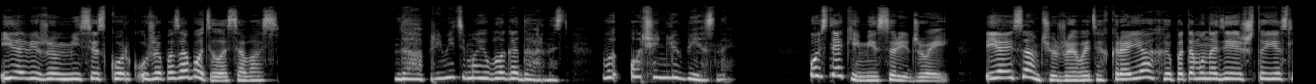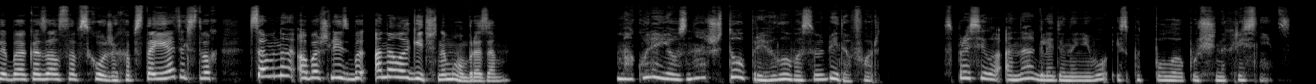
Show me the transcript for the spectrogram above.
Я вижу, миссис Корк уже позаботилась о вас». «Да, примите мою благодарность. Вы очень любезны». «Пустяки, мисс Риджуэй. Я и сам чужой в этих краях, и потому надеюсь, что если бы оказался в схожих обстоятельствах, со мной обошлись бы аналогичным образом». «Могу ли я узнать, что привело вас в Бидофорд?» — спросила она, глядя на него из-под полуопущенных ресниц.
